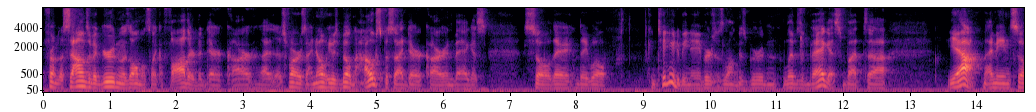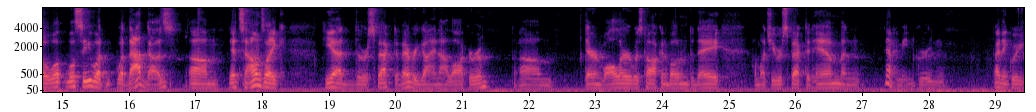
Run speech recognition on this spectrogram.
from the sounds of it, Gruden was almost like a father to Derek Carr. As far as I know, he was building a house beside Derek Carr in Vegas. So they they will continue to be neighbors as long as Gruden lives in Vegas. But uh, yeah, I mean, so we'll we'll see what what that does. Um, it sounds like he had the respect of every guy in that locker room. Um, Darren Waller was talking about him today, how much he respected him, and and I mean Gruden. I think we,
